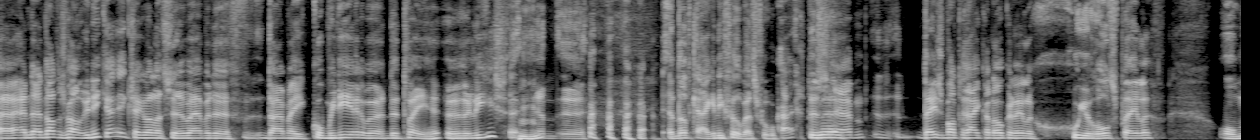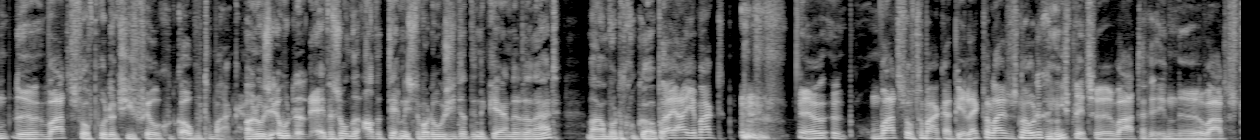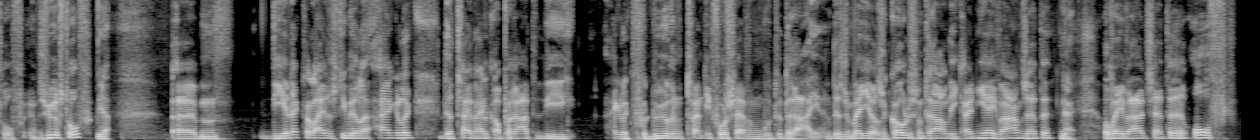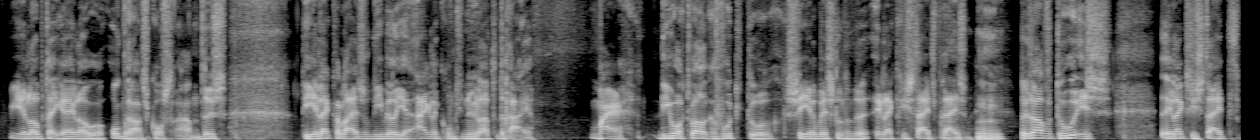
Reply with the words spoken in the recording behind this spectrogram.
Uh, en, en, dat is wel uniek. Hè? Ik zeg wel eens, uh, we hebben de, daarmee combineren we de twee uh, religies. Mm -hmm. en, en, dat krijgen niet veel mensen voor elkaar. Dus nee. Ehm, deze batterij kan ook een hele goede rol spelen om de waterstofproductie veel goedkoper te maken. Maar hoe, even zonder altijd technisch te worden, hoe ziet dat in de kern er dan uit? Waarom wordt het goedkoper? Nou ja, je maakt, om waterstof te maken heb je electrolyzers nodig. Mm -hmm. Die splitsen water in waterstof en zuurstof. Ja. Um, die electrolyzers die willen eigenlijk, dat zijn eigenlijk apparaten die eigenlijk voortdurend 24-7 moeten draaien. Het is een beetje als een kolencentrale, die kan je niet even aanzetten nee. of even uitzetten. Of je loopt tegen hele hoge onderhoudskosten aan. Dus die electrolyzer die wil je eigenlijk continu laten draaien. Maar die wordt wel gevoed door zeer wisselende elektriciteitsprijzen. Mm -hmm. Dus af en toe is de elektriciteit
